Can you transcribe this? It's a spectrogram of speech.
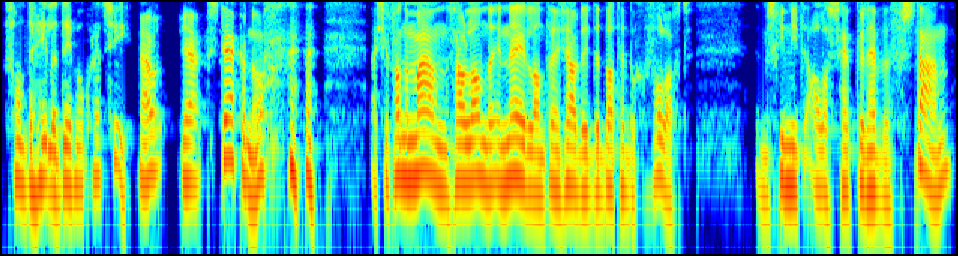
van de hele democratie. Nou ja, sterker nog, als je van de maan zou landen in Nederland en zou dit debat hebben gevolgd, misschien niet alles heb kunnen hebben verstaan,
